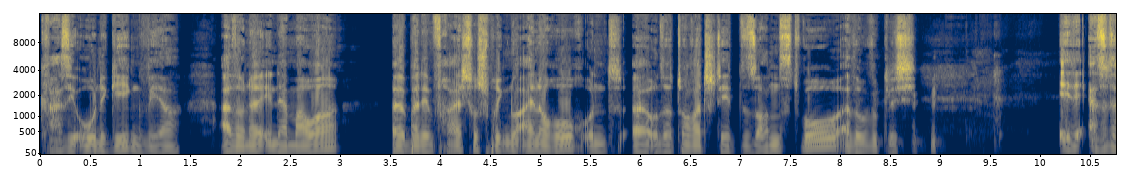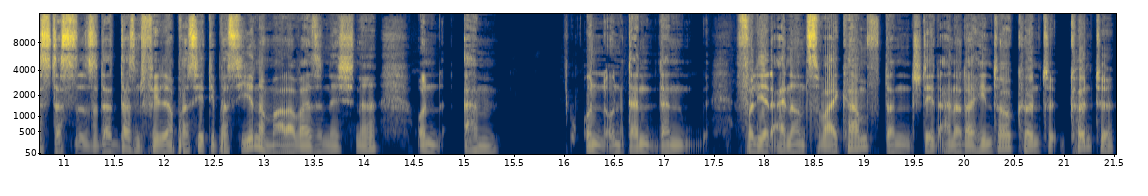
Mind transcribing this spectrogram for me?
quasi ohne Gegenwehr. Also ne, in der Mauer äh, bei dem Freistoß springt nur einer hoch und äh, unser Torwart steht sonst wo. Also wirklich. also das, das, also da, da sind Fehler passiert, die passieren normalerweise nicht, ne? Und ähm, und und dann dann verliert einer einen Zweikampf, dann steht einer dahinter, könnte könnte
